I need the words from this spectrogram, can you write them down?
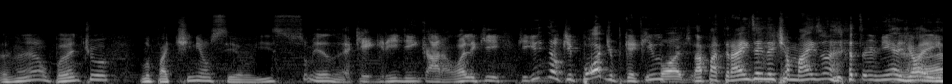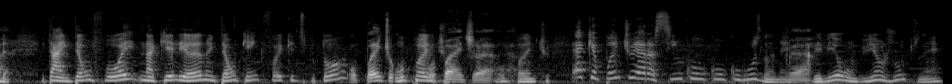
Aham, o Pancho. Lupatini é o seu. Isso mesmo. É que grid, hein, cara? Olha que. Que grid. Não, que pódio, porque aqui Pode. lá pra trás ainda tinha mais uma turminha Ah. jóia ainda. Tá, então foi naquele ano, então, quem que foi que disputou? O Pancho, O Pancho. O Pancho, é. O Pancho. É que o Pancho era assim com, com, com o Ruslan, né? É. Viviam, viviam juntos, né?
